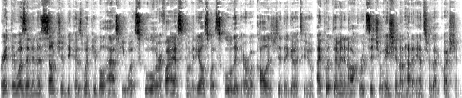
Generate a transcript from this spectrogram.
right? There wasn't an assumption because when people ask you what school, or if I ask somebody else what school did or what college did they go to, I put them in an awkward situation on how to answer that question.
